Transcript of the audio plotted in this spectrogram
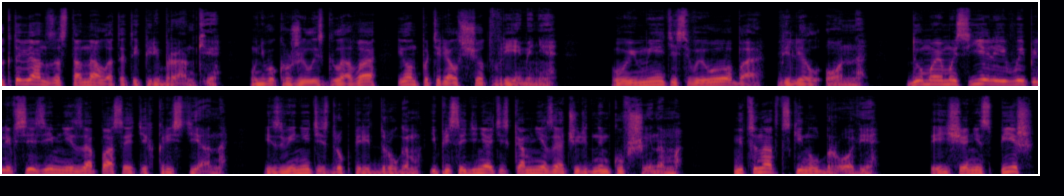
Октавиан застонал от этой перебранки. У него кружилась голова, и он потерял счет времени. «Уймитесь вы оба», — велел он. «Думаю, мы съели и выпили все зимние запасы этих крестьян. Извинитесь друг перед другом и присоединяйтесь ко мне за очередным кувшином». Меценат вскинул брови. «Ты еще не спишь?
